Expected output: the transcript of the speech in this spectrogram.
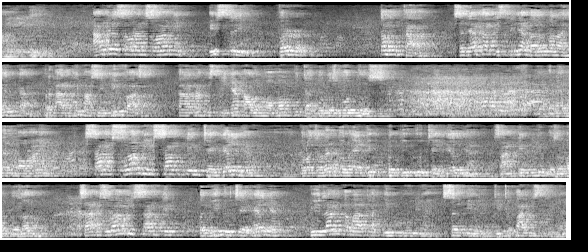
api. Ada seorang suami, istri bertengkar Sedangkan istrinya baru melahirkan, berarti masih nifas. Karena istrinya kalau ngomong tidak putus-putus. Sang suami saking jengkelnya, kalau coret kalau edit begitu jengkelnya, saking ini bosan bosan. Sang suami saking begitu jengkelnya, bilang kepada ibunya sendiri di depan istrinya,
